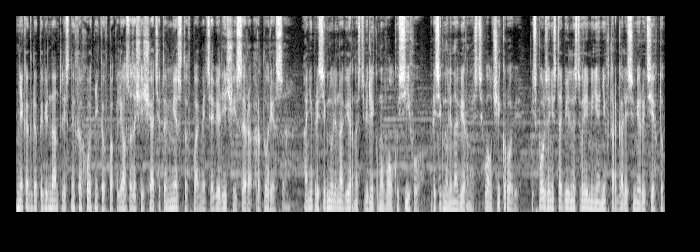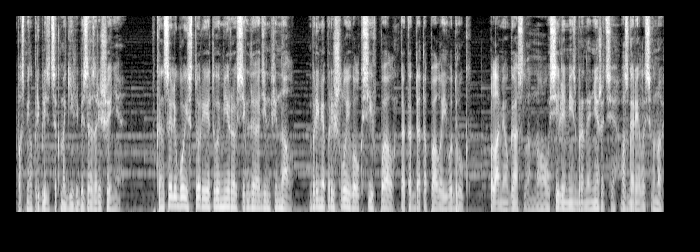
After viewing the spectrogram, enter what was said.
Некогда ковенант лесных охотников поклялся защищать это место в память о величии сэра Арториаса. Они присягнули на верность великому волку Сифу, присягнули на верность волчьей крови. Используя нестабильность времени, они вторгались в миры тех, кто посмел приблизиться к могиле без разрешения. В конце любой истории этого мира всегда один финал. Время пришло, и волк Сиф пал, как когда-то пал его друг. Пламя угасло, но усилиями избранной нежити возгорелось вновь.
